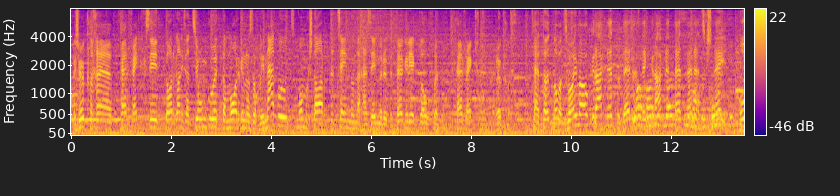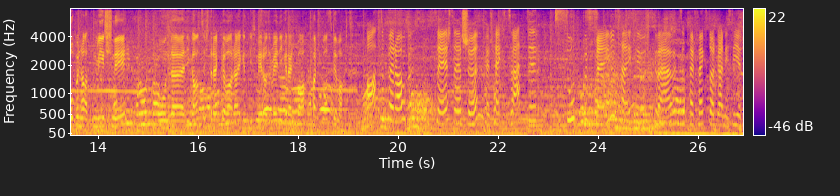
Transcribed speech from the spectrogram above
es war wirklich äh, perfekt. Gewesen. Die Organisation gut, am Morgen noch so ein bisschen Nebel, wo wir gestartet sind und dann sind wir über die Höhe gelaufen. Perfekt, wirklich. Es hat heute nur zweimal geregnet und dann, wenn es nicht geregnet hat, dann hat es geschneit. Oben hatten wir Schnee und äh, die ganze Strecke war eigentlich mehr oder weniger ein Bach. Hat Spaß gemacht. Atemberaubend, sehr, sehr schön, perfektes Wetter, super Trails haben sie ausgewählt, perfekt organisiert.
